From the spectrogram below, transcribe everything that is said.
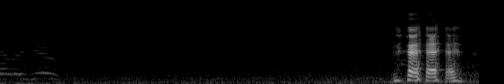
Miller youth.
